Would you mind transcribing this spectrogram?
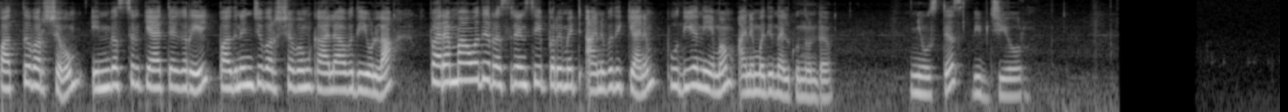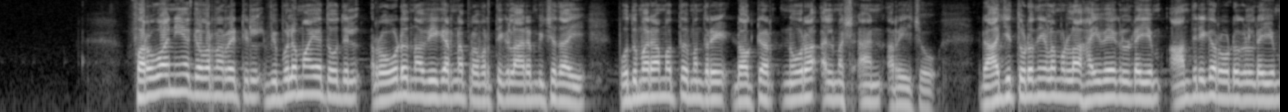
പത്ത് വർഷവും ഇൻവെസ്റ്റർ കാറ്റഗറിയിൽ പതിനഞ്ച് വർഷവും കാലാവധിയുള്ള പരമാവധി റെസിഡൻസി പെർമിറ്റ് അനുവദിക്കാനും പുതിയ നിയമം അനുമതി നൽകുന്നുണ്ട്. ന്യൂസ് ഡെസ്ക് വിബ്ജിയോർ ഫർവാനിയ ഗവർണറേറ്റിൽ വിപുലമായ തോതിൽ റോഡ് നവീകരണ പ്രവൃത്തികൾ ആരംഭിച്ചതായി പൊതുമരാമത്ത് മന്ത്രി ഡോക്ടർ നൂറ അൽമഷ് ആൻ അറിയിച്ചു. രാജ്യത്തുടനീളമുള്ള ഹൈവേകളുടെയും ആന്തരിക റോഡുകളുടെയും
